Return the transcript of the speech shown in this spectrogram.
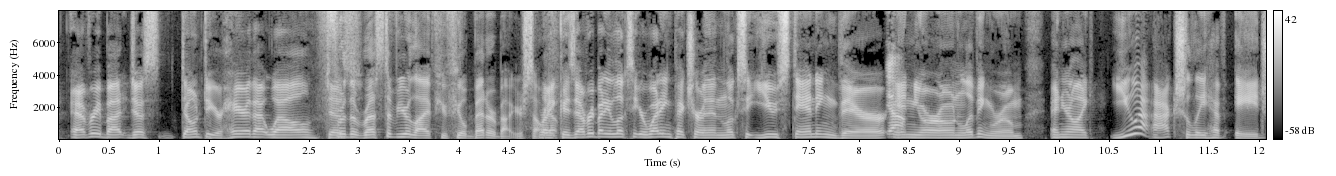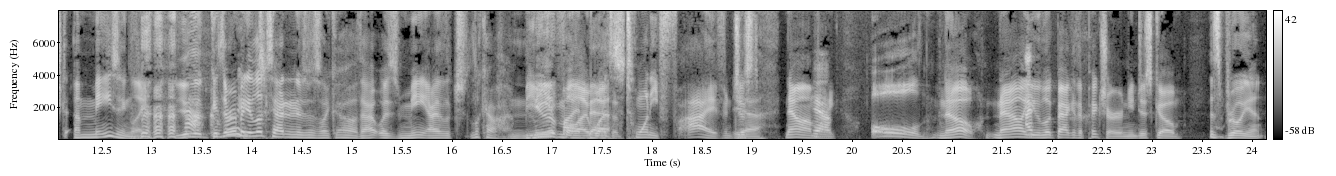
fatter. everybody, just don't do your hair that well. for the rest of your life, you feel better about yourself. Right, because everybody looks at your wedding picture and then looks at you standing there Yeah. in your own living room, and you're like, you actually have aged amazingly. You look Because everybody looks at it and is just like, oh, that was me. I look, look how beautiful my I was at 25, and just Yeah. now I'm Yeah. like old. No, now you look back at the picture and you just go, It's brilliant.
